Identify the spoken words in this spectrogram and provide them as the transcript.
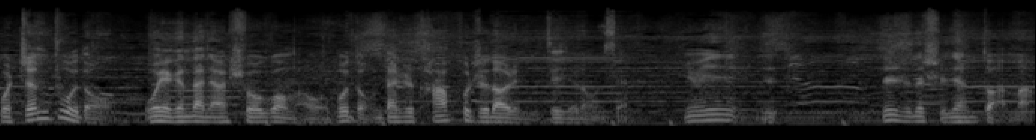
我真不懂，我也跟大家说过嘛，我不懂，但是他不知道这些东西，因为认识的时间短嘛。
